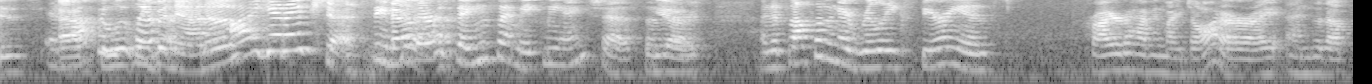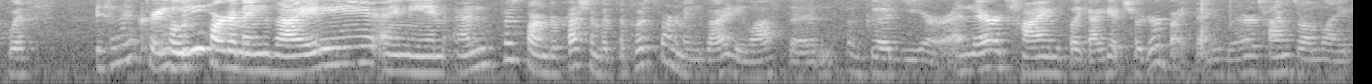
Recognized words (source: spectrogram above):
is It absolutely bananas I get anxious. You know, Yeah. there are things that make me anxious, and Yeah. there's, and it's not something I really experienced prior to having my daughter. I ended up with isn't that crazy postpartum anxiety. I mean, and postpartum depression, but the postpartum anxiety lasted a good year. And there are times like I get triggered by things, and there are times where I'm like,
